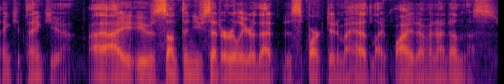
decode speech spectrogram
Thank you, thank you. I, I it was something you said earlier that sparked it in my head. Like, why haven't I done this?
